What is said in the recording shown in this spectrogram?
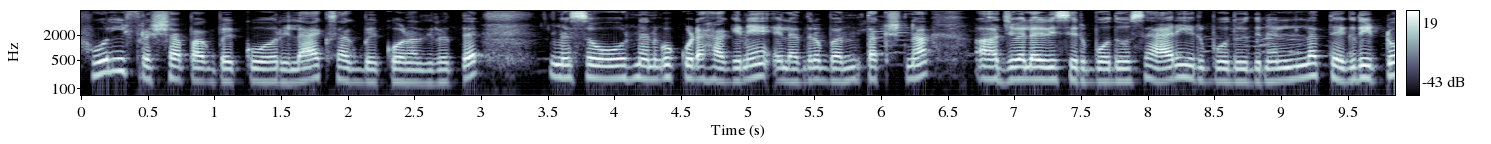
ಫುಲ್ ಫ್ರೆಶ್ ಅಪ್ ಆಗಬೇಕು ರಿಲ್ಯಾಕ್ಸ್ ಆಗಬೇಕು ಅನ್ನೋದಿರುತ್ತೆ. ಸೊ ನನಗೂ ಕೂಡ ಹಾಗೆಯೇ ಇಲ್ಲಾಂದರೆ ಬಂದ ತಕ್ಷಣ ಜ್ಯುವೆಲರೀಸ್ ಇರ್ಬೋದು ಸ್ಯಾರಿ ಇರ್ಬೋದು, ಇದನ್ನೆಲ್ಲ ತೆಗೆದಿಟ್ಟು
